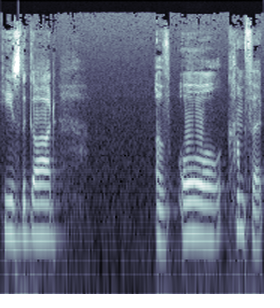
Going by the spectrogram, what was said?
He is the God of all comfort.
